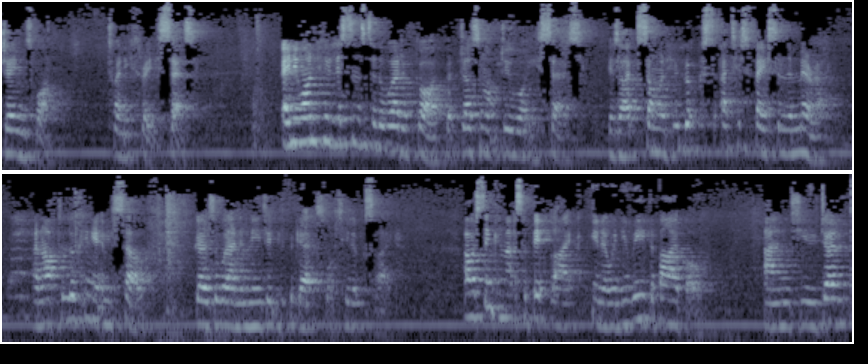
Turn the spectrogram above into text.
James 1 23 says, Anyone who listens to the word of God but does not do what he says is like someone who looks at his face in the mirror and after looking at himself goes away and immediately forgets what he looks like. I was thinking that's a bit like, you know, when you read the Bible and you don't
